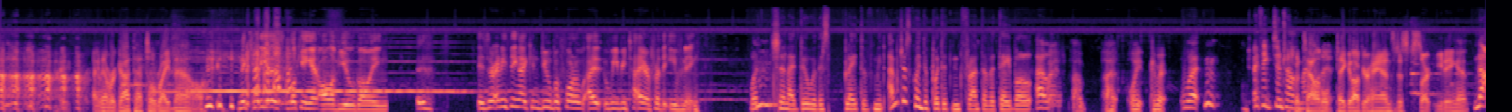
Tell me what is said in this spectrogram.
I, I never got that till right now. Nikedia is looking at all of you, going, "Uh, Is there anything I can do before I, we retire for the evening? What shall I do with this plate of meat? I'm just going to put it in front of a table. I'll, Uh, uh, wait, come here. what? I think Jim Talon Twin might Talon want will it. take it off your hands, just start eating it. No.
